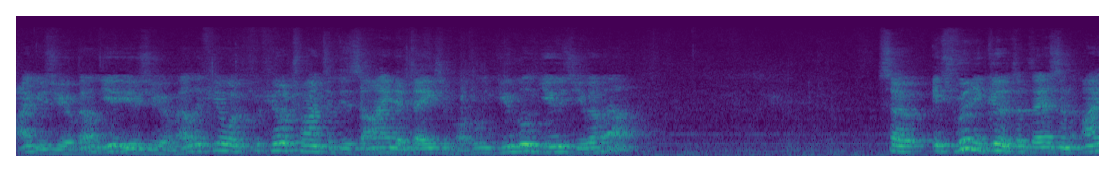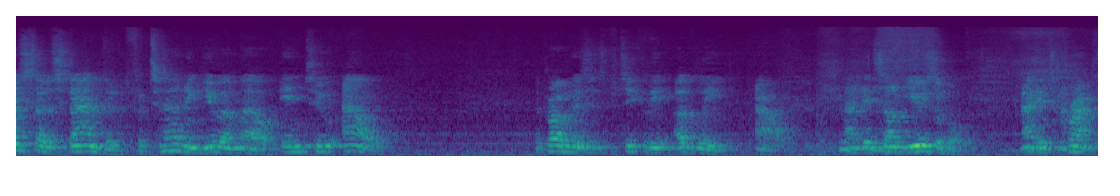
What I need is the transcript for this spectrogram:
I use UML, you use UML. If you're, if you're trying to design a data model, you will use UML. So it's really good that there's an ISO standard for turning UML into OWL. The problem is it's particularly ugly OWL, and it's unusable, and it's crap.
